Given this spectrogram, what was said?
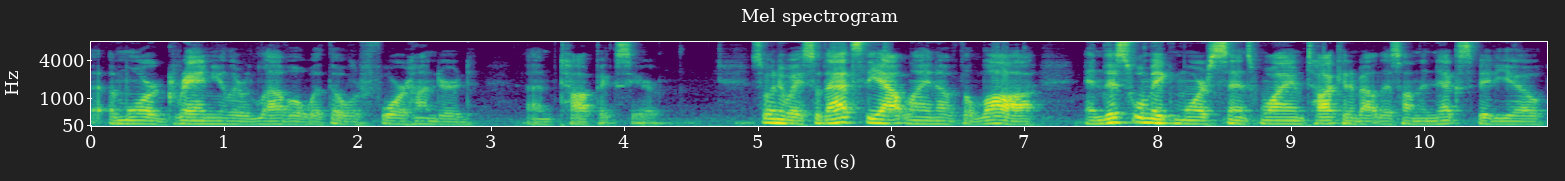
a more granular level with over 400 um, topics here. So anyway, so that's the outline of the law. And this will make more sense why I'm talking about this on the next video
